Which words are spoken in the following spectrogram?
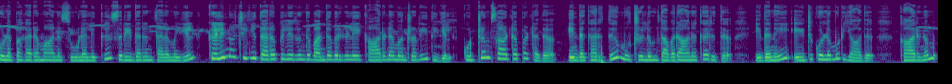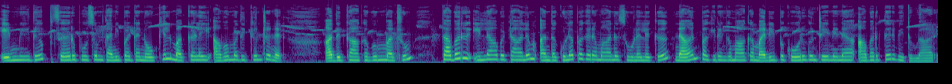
குழப்பகரமான சூழலுக்கு ஸ்ரீதரன் தலைமையில் கிளிநொச்சிக்கு தரப்பிலிருந்து வந்தவர்களே காரணம் என்ற ரீதியில் குற்றம் சாட்டப்பட்டது. இந்த கருத்து முற்றிலும் தவறான கருத்து. இதனை ஏற்றுக்கொள்ள முடியாது. காரணம் என் மீது சேறு பூசும் தனிப்பட்ட நோக்கில் மக்களை அவமதிக்கின்றனர். அதற்காகவும் மற்றும் தவறு இல்லாவிட்டாலும் அந்த குழப்பகரமான சூழலுக்கு நான் பகிரங்கமாக மன்னிப்பு கோருகின்றேன் என அவர் தெரிவித்துள்ளார்.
